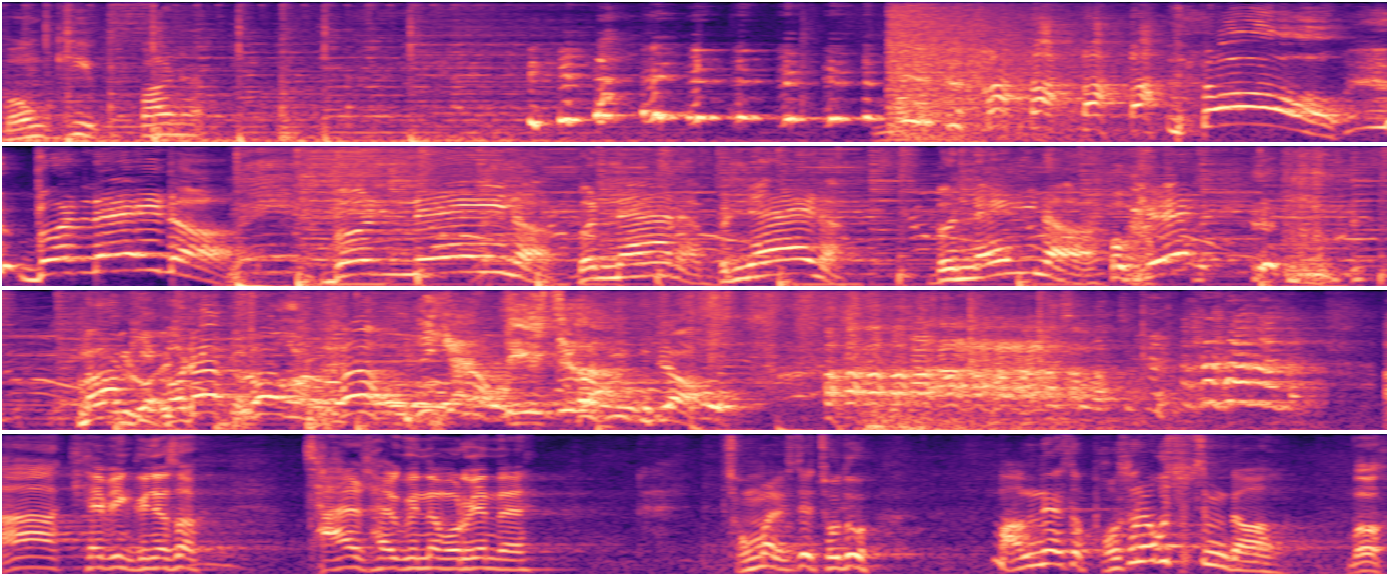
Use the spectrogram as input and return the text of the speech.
몽키 바나. no, banana. Banana! Banana! Banana! Okay? Monkey, 뒤지라! 야, 아 케빈 그 녀석 잘 살고 있나 모르겠네. 정말 이제 저도 막내에서 벗어나고 싶습니다. 뭐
